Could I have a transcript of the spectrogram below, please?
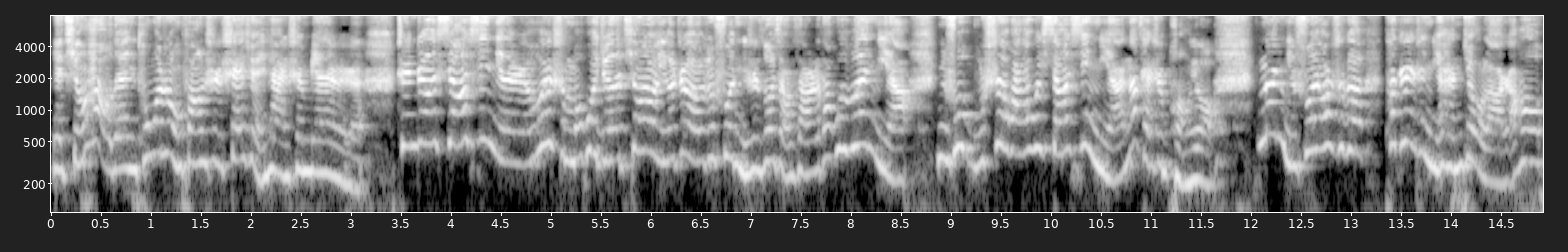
也挺好的，你通过这种方式筛选一下你身边的人，真正相信你的人为什么会觉得听到一个这个就说你是做小三的？他会问你啊，你说不是的话，他会相信你啊，那才是朋友。那你说要是个他认识你很久了，然后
